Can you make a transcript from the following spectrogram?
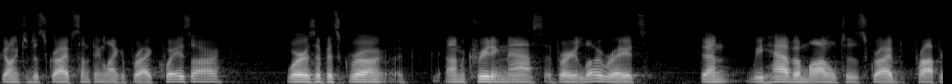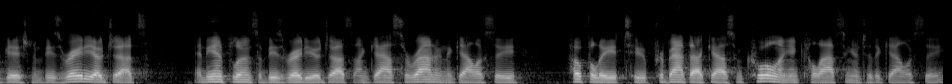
going to describe something like a bright quasar, whereas if it's growing, um, accreting mass at very low rates, then we have a model to describe the propagation of these radio jets and the influence of these radio jets on gas surrounding the galaxy, hopefully to prevent that gas from cooling and collapsing into the galaxy.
